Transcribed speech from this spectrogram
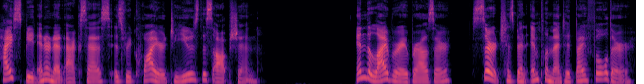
High-speed internet access is required to use this option. In the library browser, search has been implemented by folder.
